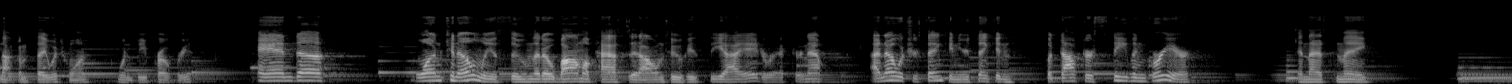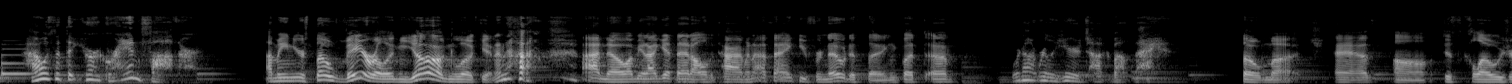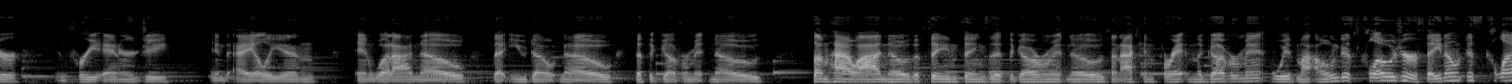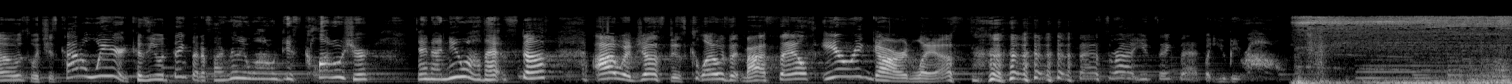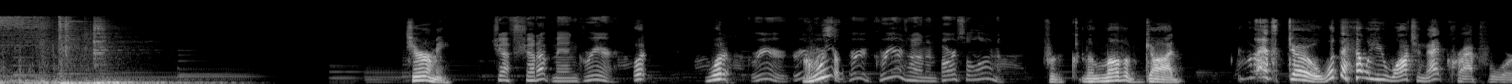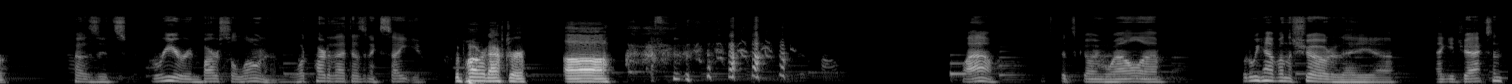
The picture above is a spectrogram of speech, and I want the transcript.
Not going to say which one, wouldn't be appropriate. And uh, one can only assume that Obama passed it on to his CIA director. Now, I know what you're thinking. You're thinking, but Dr. Steven Greer, and that's me. How is it that you're a grandfather? I mean, you're so virile and young looking, and I, I know. I mean, I get that all the time, and I thank you for noticing. But uh, we're not really here to talk about that so much as uh, disclosure and free energy and aliens and what I know that you don't know that the government knows. Somehow I know the same things that the government knows, and I can threaten the government with my own disclosure if they don't disclose, which is kind of weird because you would think that if I really wanted disclosure and I knew all that stuff, I would just disclose it myself, irregardless. That's right, you'd think that, but you'd be wrong. Jeremy, Jeff, shut up, man. Greer. what? What? Greer. Greer. Greer? Greer. Greer's on in Barcelona. For the love of God, let's go. What the hell are you watching that crap for? Because it's Greer in Barcelona. What part of that doesn't excite you? The part after, uh, Wow. This bit's going well. Uh, what do we have on the show today? Uh, Maggie Jackson?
